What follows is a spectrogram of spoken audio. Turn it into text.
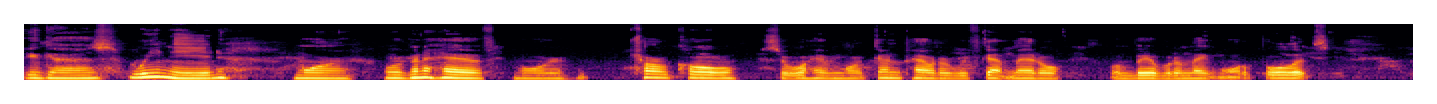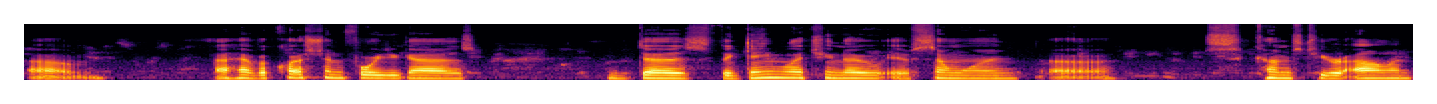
you guys, we need more, we're gonna have more charcoal, so we'll have more gunpowder, we've got metal, we'll be able to make more bullets. Um, I have a question for you guys. Does the game let you know if someone uh, comes to your island?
